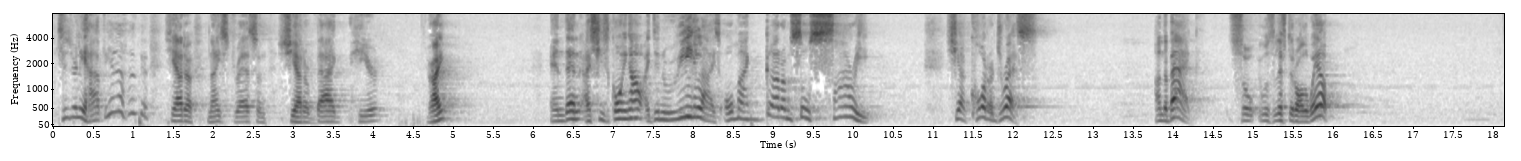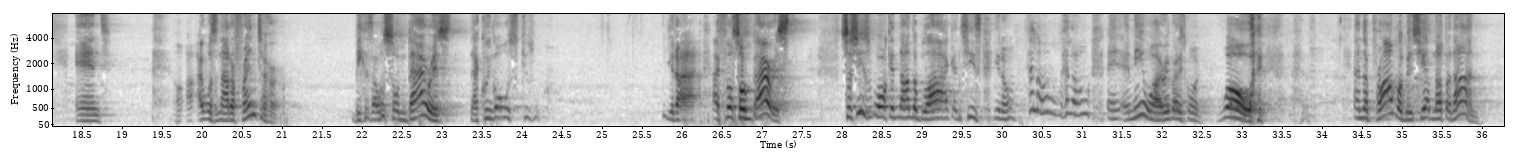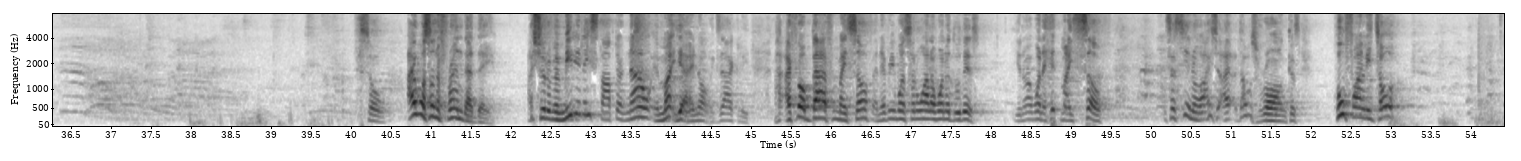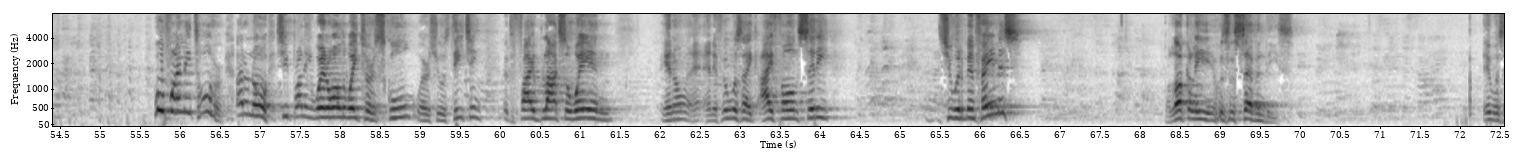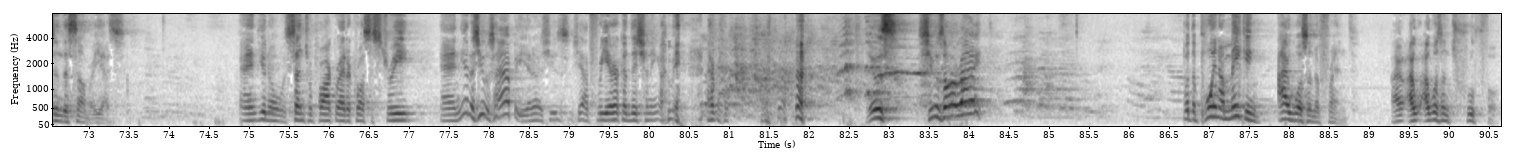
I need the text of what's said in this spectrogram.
She's really happy. Yeah. She had a nice dress and she had her bag here, right? And then as she's going out, I didn't realize, oh my God, I'm so sorry. She had caught her dress on the bag. So it was lifted all the way up. And I was not a friend to her because I was so embarrassed that I couldn't go, oh, excuse me. You know, I, I felt so embarrassed. So she's walking down the block and she's, you know, hello, hello. And, and meanwhile, everybody's going, whoa. and the problem is she had nothing on. So I wasn't a friend that day. I should have immediately stopped her. Now, yeah, I know, exactly. I felt bad for myself, and every once in a while I want to do this. You know, I want to hit myself. It says, you know, I, I, that was wrong because who finally told her? Who finally told her? I don't know. She probably went all the way to her school where she was teaching, five blocks away, and you know, and if it was like iPhone City, she would have been famous. But luckily, it was the 70s. It was in the summer, yes. And, you know, Central Park right across the street. And, you know, she was happy. You know, she, was, she had free air conditioning. I mean, it was, she was all right. But the point I'm making, I wasn't a friend. I, I, I wasn't truthful.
